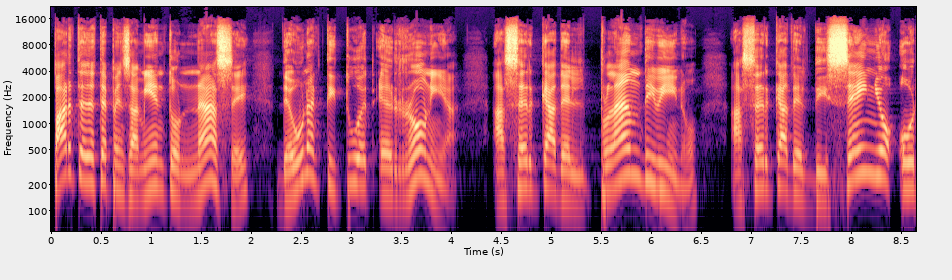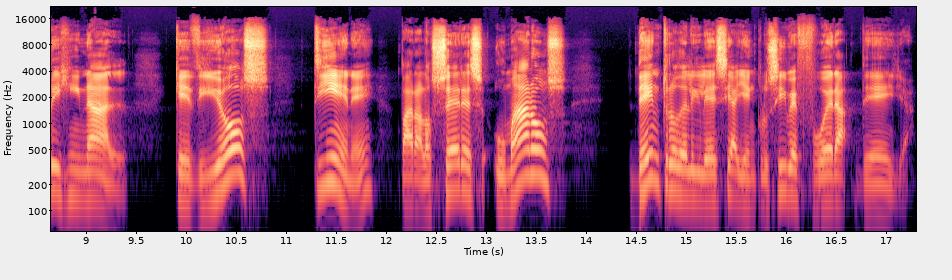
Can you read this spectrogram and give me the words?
Parte de este pensamiento nace de una actitud errónea acerca del plan divino, acerca del diseño original que Dios tiene para los seres humanos dentro de la iglesia y inclusive fuera de ella.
